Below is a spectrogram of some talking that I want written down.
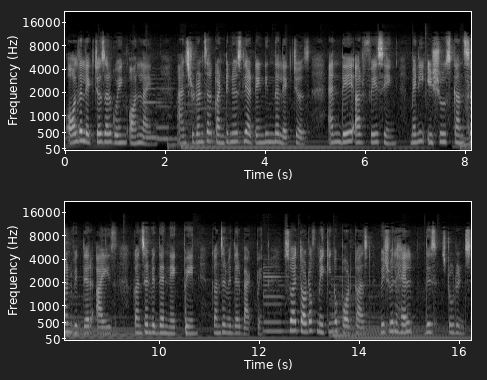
all the lectures are going online and students are continuously attending the lectures and they are facing many issues concerned with their eyes, concerned with their neck pain, concerned with their back pain. So I thought of making a podcast which will help these students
